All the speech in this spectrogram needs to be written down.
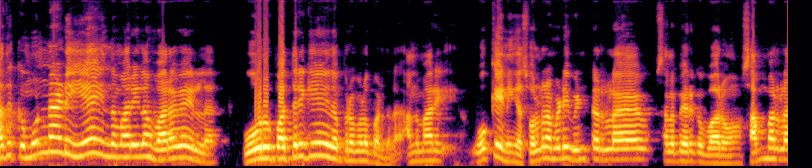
அதுக்கு முன்னாடி ஏன் இந்த மாதிரிலாம் வரவே இல்லை? ஒரு பத்திரிகையும் இதை பிரபலப்படுத்தலை. அந்த மாதிரி ஓகே நீங்க சொல்றபடி வின்டர்ல சில பேருக்கு வரும். சம்மர்ல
